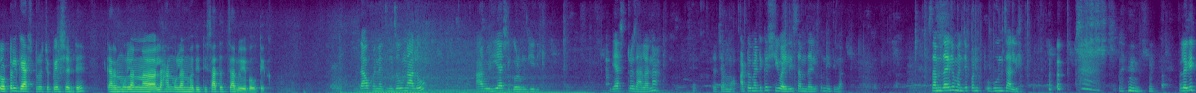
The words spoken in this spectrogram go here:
टोटल गॅस्ट्रोचे पेशंट आहे. कारण मुलांना लहान मुलांमध्ये ती सातच चालू आहे बहुतेक. दवाखान्यातून जाऊन आलो. आरू ही अशी गळून गेली. गॅस्ट्रो झाला ना. त्याच्यामुळं ऑटोमॅटिकच शिवायली समजायला पण नाही तिला. समजायला म्हणजे पण होऊन चालली. लगेच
